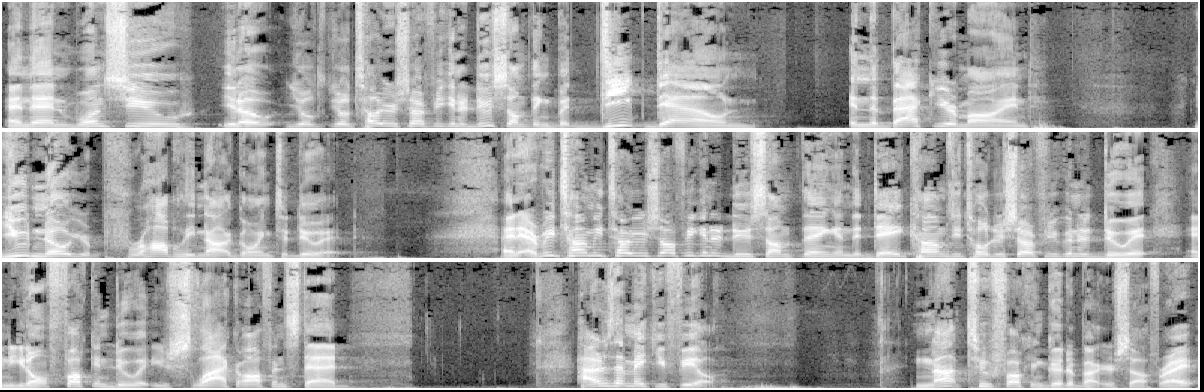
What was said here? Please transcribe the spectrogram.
And then once you, you know, you'll you'll tell yourself you're going to do something, but deep down in the back of your mind, you know you're probably not going to do it. And every time you tell yourself you're going to do something and the day comes you told yourself you're going to do it and you don't fucking do it, you slack off instead. How does that make you feel? Not too fucking good about yourself, right?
